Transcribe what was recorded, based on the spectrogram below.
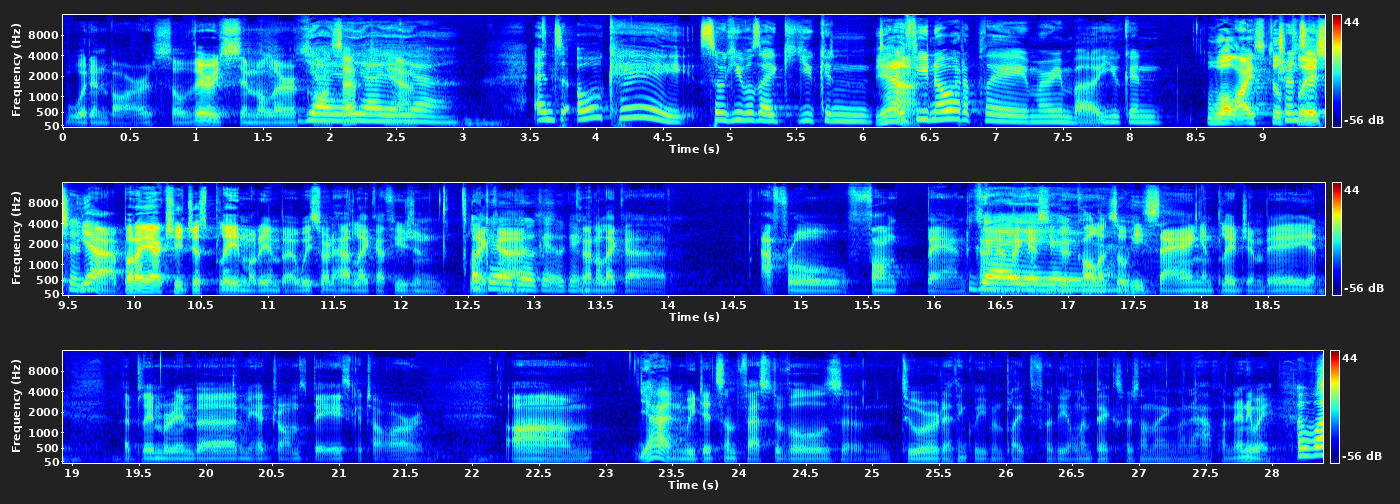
wooden bars. So very similar Yeah, concept. yeah, yeah, yeah, yeah. And okay, so he was like, you can, Yeah. if you know how to play marimba, you can. Well, I still Transition. played. Yeah, but I actually just played marimba. We sort of had like a fusion, like Okay, a, okay, okay, okay. kind of like a Afro funk band, kind Yeah, of. I yeah, guess you yeah, could call it. So he sang and played djembe, and I played marimba, and we had drums, bass, guitar, and um, yeah, and we did some festivals and toured. I think we even played for the Olympics or something when it happened. Anyway, Oh, wow.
